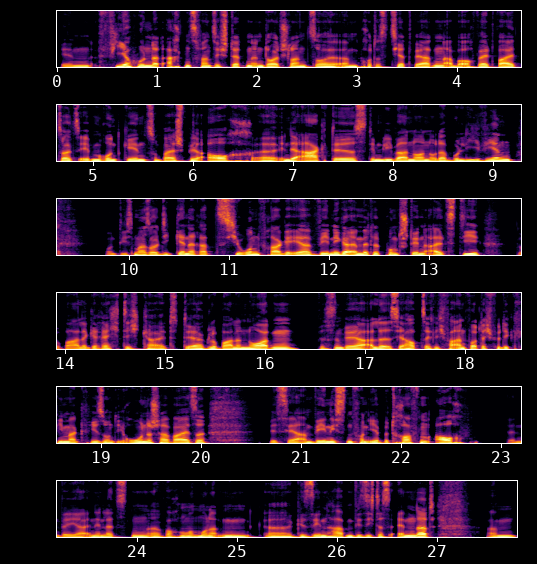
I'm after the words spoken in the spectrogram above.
In 428 Städten in Deutschland soll ähm, protestiert werden, aber auch weltweit soll es eben rundgehen, zum Beispiel auch äh, in der Arktis, dem Libanon oder Bolivien. Und diesmal soll die Generationenfrage eher weniger im Mittelpunkt stehen als die globale Gerechtigkeit. Der globale Norden wissen wir ja alle, ist ja hauptsächlich verantwortlich für die Klimakrise und ironischerweise bisher am wenigsten von ihr betroffen, auch wenn wir ja in den letzten äh, Wochen und Monaten äh, gesehen haben, wie sich das ändert. Ähm,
